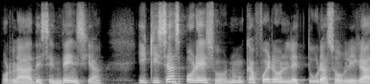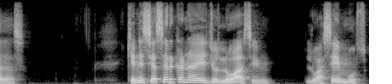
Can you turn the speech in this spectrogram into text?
por la descendencia y quizás por eso nunca fueron lecturas obligadas. Quienes se acercan a ellos lo hacen, lo hacemos,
